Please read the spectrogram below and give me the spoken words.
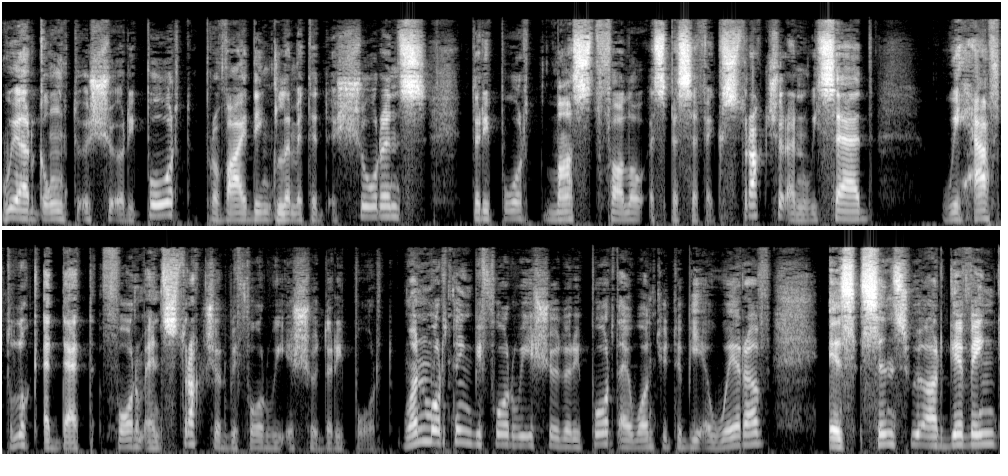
We are going to issue a report providing limited assurance. The report must follow a specific structure and we said we have to look at that form and structure before we issue the report. One more thing before we issue the report I want you to be aware of is since we are giving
